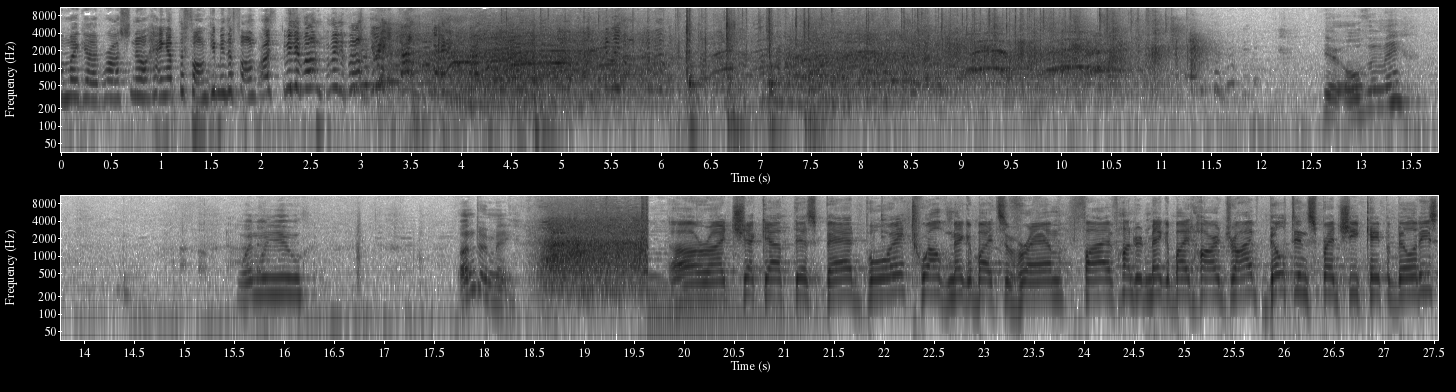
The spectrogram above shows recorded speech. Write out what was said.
Oh no, hang up the phone. Give me the phone. Give me the phone. Give me the phone. Give me the phone. Give me the phone. You're over me? When were you under me? All right, check out this bad boy 12 megabytes of RAM, 500 megabyte hard drive, built in spreadsheet capabilities,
